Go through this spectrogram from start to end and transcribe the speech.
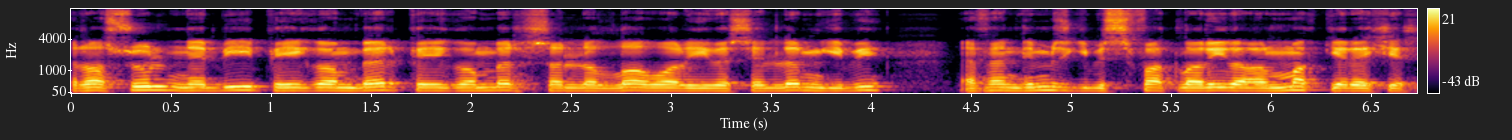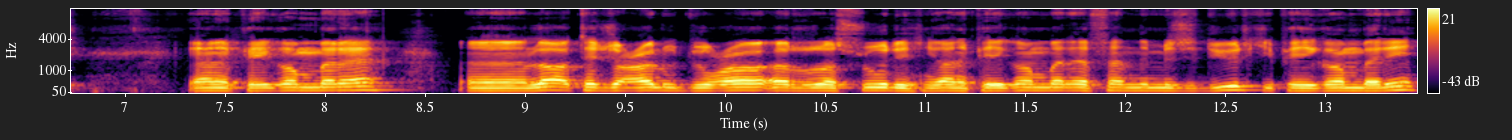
Resul, Nebi, Peygamber, Peygamber sallallahu aleyhi ve sellem gibi Efendimiz gibi sıfatlarıyla anmak gerekir. Yani peygambere e, la tec'alu dua'er rasuli yani peygamber efendimiz diyor ki peygamberi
